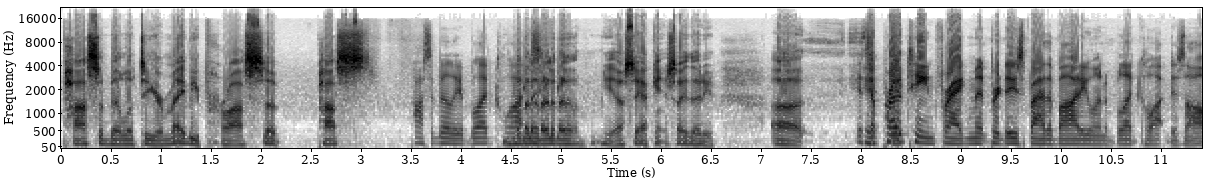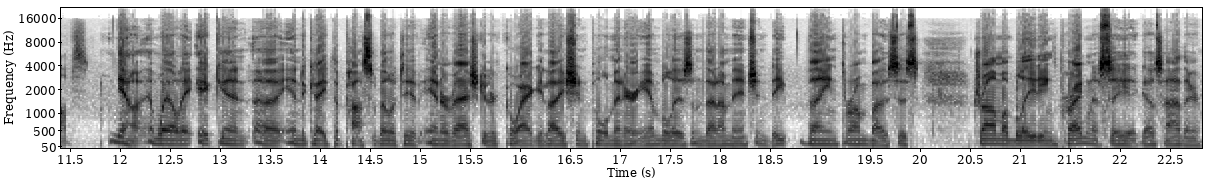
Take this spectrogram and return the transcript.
possibility or maybe pros, pos, Possibility of blood clots. yeah, see, I can't say that. Uh, It's it- a it- protein fragment produced by the body when a blood clot dissolves. Yeah, and well, it, it can uh, indicate the possibility of intervascular coagulation, pulmonary embolism that I mentioned, deep vein thrombosis, trauma bleeding, pregnancy, it goes high there,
